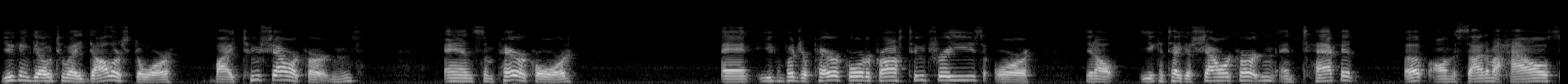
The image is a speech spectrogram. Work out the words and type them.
you can go to a dollar store, buy two shower curtains and some paracord, and you can put your paracord across two trees, or you know, you can take a shower curtain and tack it up on the side of a house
